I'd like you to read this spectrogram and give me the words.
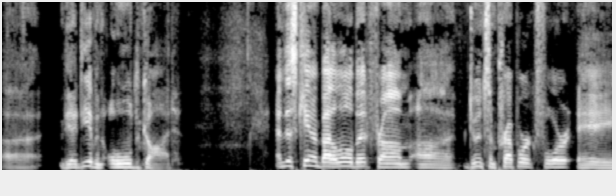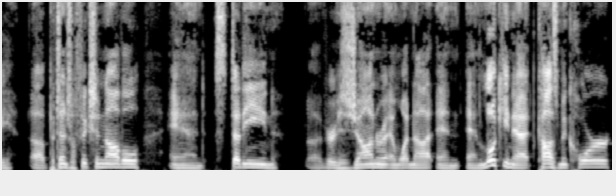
uh, the idea of an old God. And this came about a little bit from uh, doing some prep work for a, a potential fiction novel and studying uh, various genre and whatnot, and and looking at cosmic horror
